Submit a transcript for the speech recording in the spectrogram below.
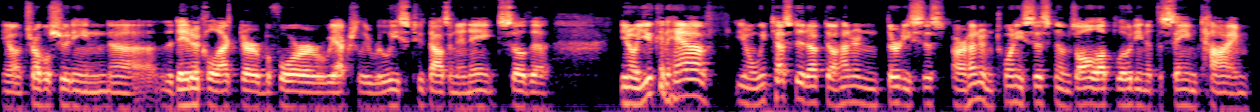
you know, troubleshooting, uh, the data collector before we actually released 2008. So the, you know, you can have, you know, we tested up to 130 or 120 systems all uploading at the same time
